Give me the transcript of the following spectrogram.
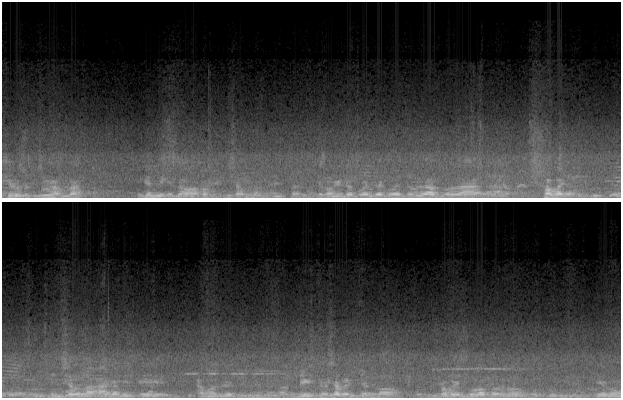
সেই ওষুধগুলো আমরা এখান থেকে দেওয়া হবে ইনশাল্লাহ এবং এটা পর্যায়ক্রমে চলবে আপনারা সবাই ইনশাল্লাহ আগামীতে আমাদের বেস্টার সাহেবের জন্য সবাই দোয়া করব এবং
